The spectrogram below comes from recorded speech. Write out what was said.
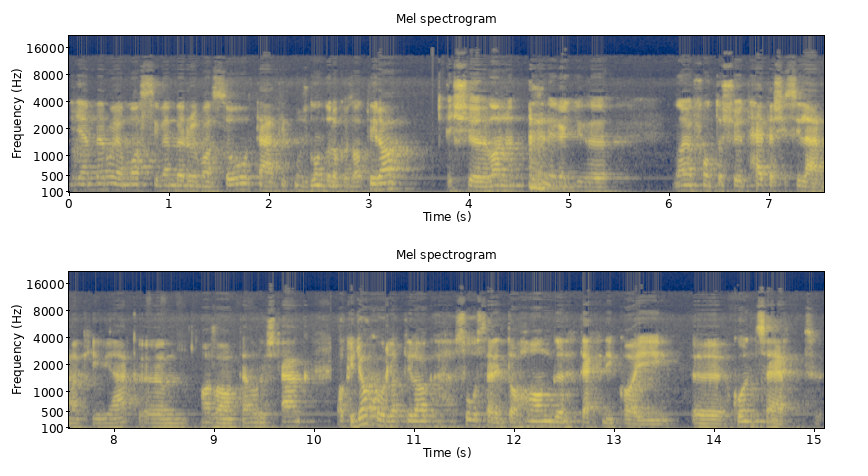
3-4 ember, olyan masszív emberről van szó, tehát itt most gondolok az Atira, és van még egy nagyon fontos, őt Hetesi Szilárdnak hívják, az a tenoristánk, aki gyakorlatilag szó szerint a hangtechnikai koncert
